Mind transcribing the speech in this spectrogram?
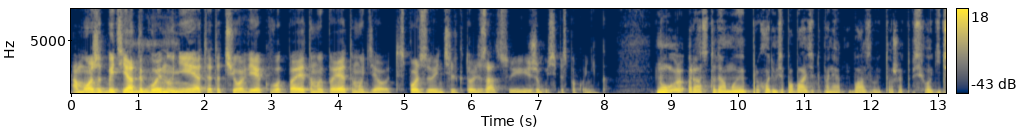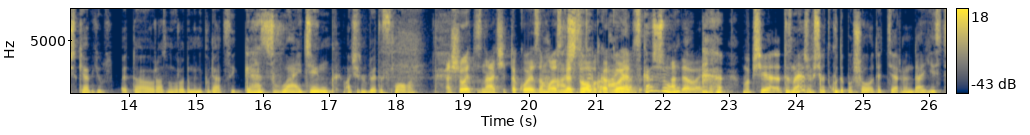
А может быть, я mm-hmm. такой, ну нет, этот человек вот поэтому и поэтому делает. Использую интеллектуализацию и живу себе спокойненько. Ну, раз тогда мы проходимся по базе, то понятно, базовый тоже это психологический абьюз, это разного рода манипуляции, газлайтинг, очень люблю это слово. А что это значит, такое заморское а слово такое? какое-то? А я расскажу. А давай. Вообще, ты знаешь вообще, откуда пошел этот термин, да? Есть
